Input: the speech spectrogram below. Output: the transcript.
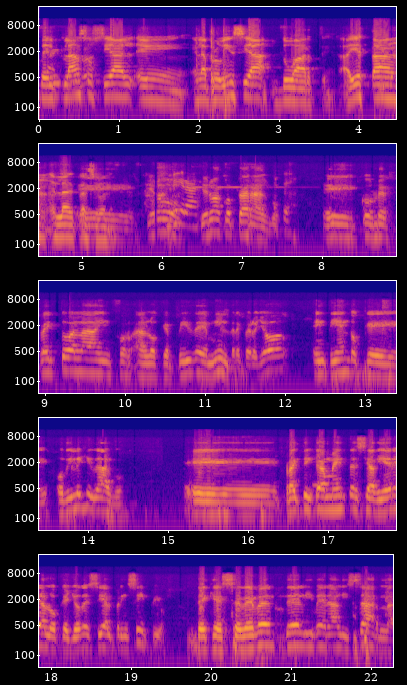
del Plan Social en, en la provincia Duarte. Ahí están Mira, las declaraciones. eh, quiero, quiero acotar algo eh, con respecto a, la a lo que pide Mildred, pero yo entiendo que Odilis Hidalgo eh, prácticamente se adhiere a lo que yo decía al principio, de que se debe de liberalizar las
